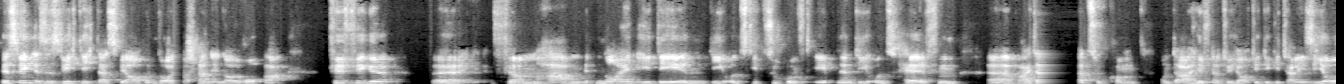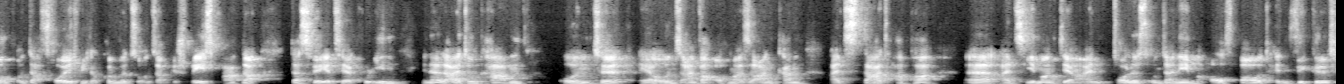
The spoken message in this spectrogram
Deswegen ist es wichtig, dass wir auch in Deutschland, in Europa pfiffige äh, Firmen haben mit neuen Ideen, die uns die Zukunft ebnen, die uns helfen, äh, weiterzukommen. Und da hilft natürlich auch die Digitalisierung. Und da freue ich mich, da kommen wir zu unserem Gesprächspartner, dass wir jetzt Herr Colin in der Leitung haben und äh, er uns einfach auch mal sagen kann, als Start-Upper, äh, als jemand, der ein tolles Unternehmen aufbaut, entwickelt,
